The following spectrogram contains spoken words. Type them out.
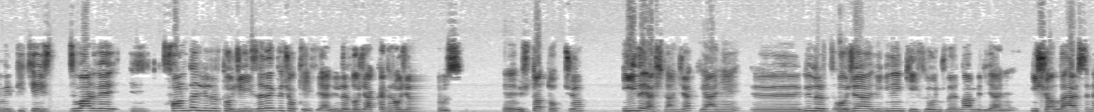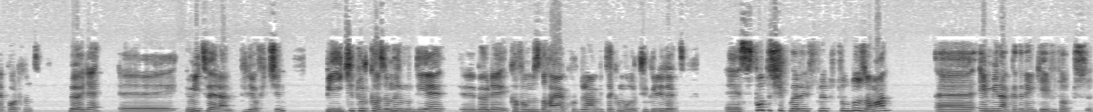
MVP case'i var ve e, formda Lillard hocayı izlemek de çok keyifli. Yani Lillard hoca hakikaten hocamız. E, üstad topçu iyi de yaşlanacak. Yani e, Lillard hoca ligin en keyifli oyuncularından biri yani. İnşallah her sene Portland böyle e, ümit veren playoff için bir iki tur kazanır mı diye e, böyle kafamızda hayal kurduran bir takım olur. Çünkü Lillard e, spot ışıkları üstüne tutulduğu zaman e, NBA'nin hakikaten en keyifli topçusu.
